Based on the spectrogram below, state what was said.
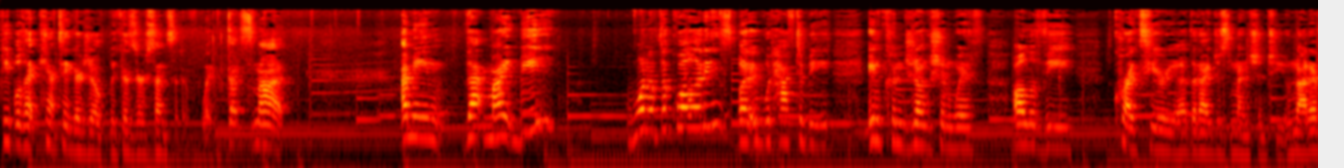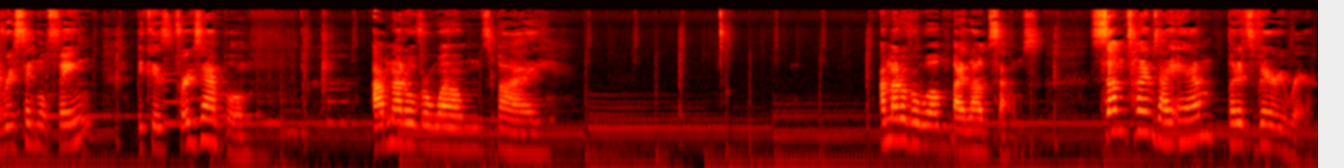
people that can't take a joke because they're sensitive. Like that's not. I mean, that might be one of the qualities, but it would have to be in conjunction with all of the criteria that I just mentioned to you. Not every single thing, because, for example, I'm not overwhelmed by. I'm not overwhelmed by loud sounds. Sometimes I am, but it's very rare.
